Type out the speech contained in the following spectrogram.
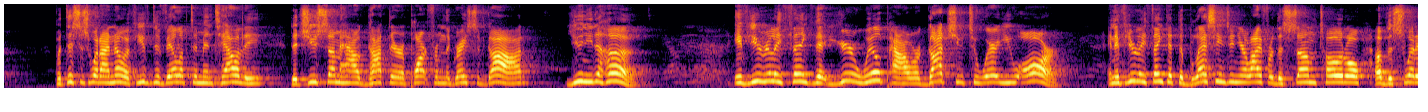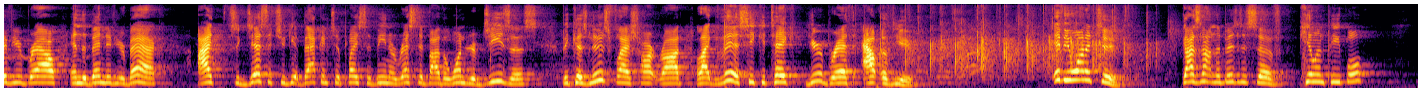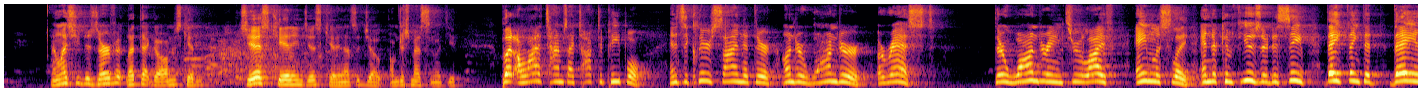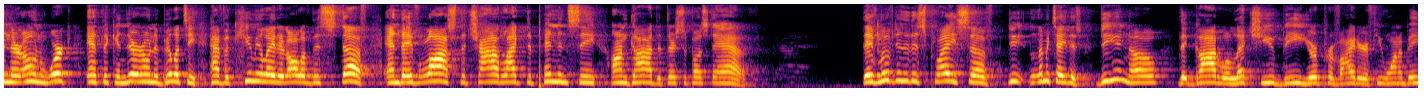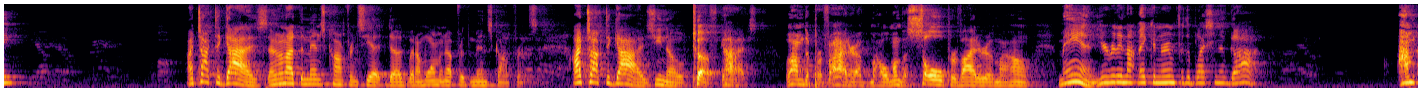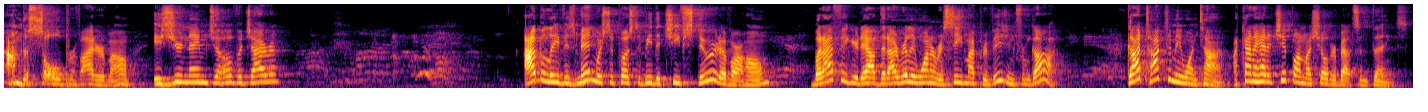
But this is what I know if you've developed a mentality that you somehow got there apart from the grace of God, you need a hug. If you really think that your willpower got you to where you are, and if you really think that the blessings in your life are the sum total of the sweat of your brow and the bend of your back, I suggest that you get back into a place of being arrested by the wonder of Jesus because, newsflash, Heart Rod, like this, he could take your breath out of you if he wanted to. God's not in the business of killing people. Unless you deserve it, let that go. I'm just kidding. Just kidding, just kidding. That's a joke. I'm just messing with you. But a lot of times I talk to people, and it's a clear sign that they're under wander arrest. They're wandering through life aimlessly and they're confused, they're deceived. They think that they, in their own work ethic and their own ability, have accumulated all of this stuff and they've lost the childlike dependency on God that they're supposed to have. They've moved into this place of, do, let me tell you this do you know that God will let you be your provider if you want to be? I talk to guys. I'm not at the men's conference yet, Doug, but I'm warming up for the men's conference. I talk to guys, you know, tough guys. Well, I'm the provider of my home. I'm the sole provider of my home. Man, you're really not making room for the blessing of God. I'm, I'm the sole provider of my home. Is your name Jehovah Jireh? I believe as men, we're supposed to be the chief steward of our home, but I figured out that I really want to receive my provision from God. God talked to me one time. I kind of had a chip on my shoulder about some things.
